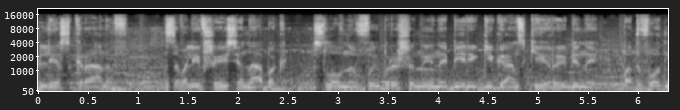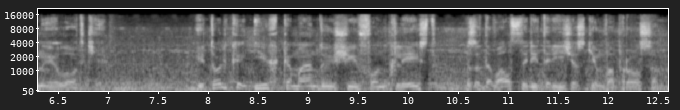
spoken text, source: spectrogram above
лес кранов, завалившиеся на бок, словно выброшенные на берег гигантские рыбины подводные лодки. И только их командующий фон Клейст задавался риторическим вопросом –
